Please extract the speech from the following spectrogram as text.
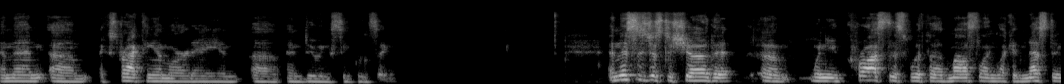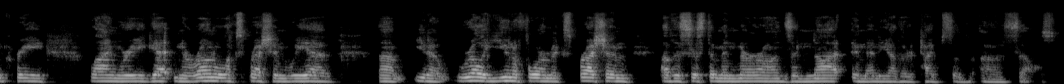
and then um, extracting mRNA and, uh, and doing sequencing. And this is just to show that um, when you cross this with a mouse line, like a nestin Cree line where you get neuronal expression, we have, um, you know, really uniform expression of the system in neurons and not in any other types of uh, cells.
